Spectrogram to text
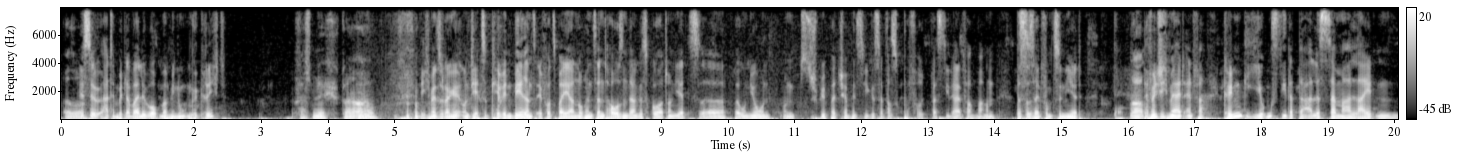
Also, Ist der, hat er mittlerweile überhaupt mal Minuten gekriegt? Ich weiß nicht, keine Ahnung. Ich meine, so lange. Und jetzt Kevin Behrens, ey, vor zwei Jahren noch in Sandhausen da gescored und jetzt äh, bei Union und spielt bei Champions League. Ist einfach super verrückt, was die da einfach machen, dass das halt funktioniert. Ja. Da wünsche ich mir halt einfach, können die Jungs, die das da alles da mal leiten,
